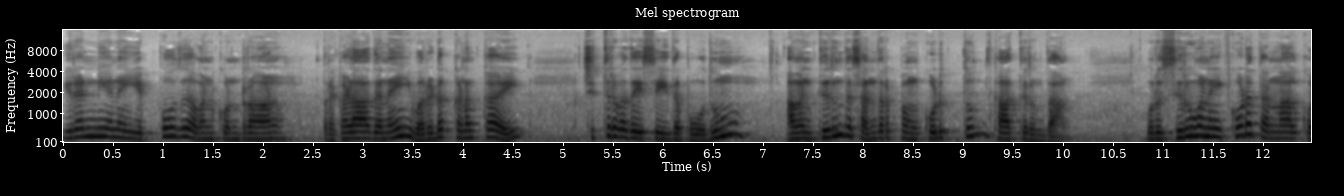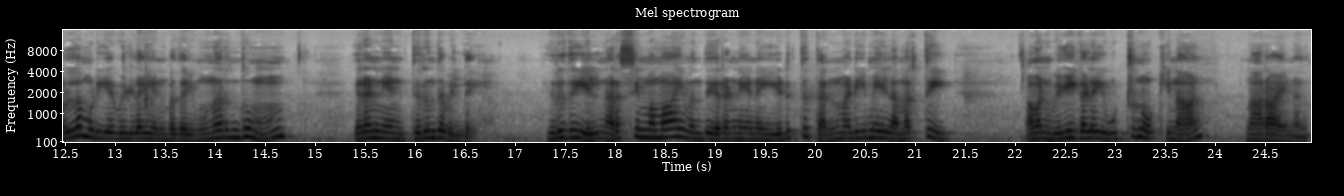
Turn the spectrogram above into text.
இரண்யனை எப்போது அவன் கொன்றான்? பிரகலாதனை வருடக்கணக்காய் சித்திரவதை செய்த போதும் அவன் திருந்த சந்தர்ப்பம் கொடுத்தும் காத்திருந்தான். ஒரு சிறுவனை கூட தன்னால் கொல்ல முடியவில்லை என்பதை உணர்ந்தும் இரண்யன் திருந்தவில்லை. இறுதியில் நரசிம்மமாய் வந்து இரண்யனை எடுத்து தன் அமர்த்தி அவன் விழிகளை உற்று நோக்கினான் நாராயணன்.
